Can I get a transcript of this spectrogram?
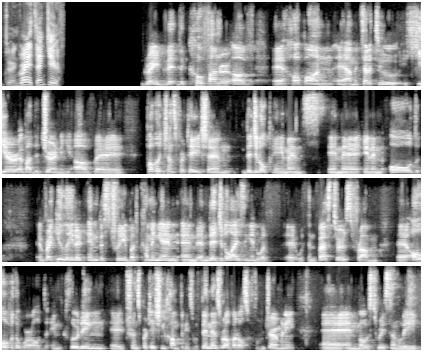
Doing great, thank you. Great. The, the co-founder of uh, Hopon, uh, I'm excited to hear about the journey of uh, public transportation, digital payments in, a, in an old regulated industry, but coming in and, and digitalizing it with uh, with investors from uh, all over the world, including uh, transportation companies within Israel, but also from Germany, uh, and most recently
